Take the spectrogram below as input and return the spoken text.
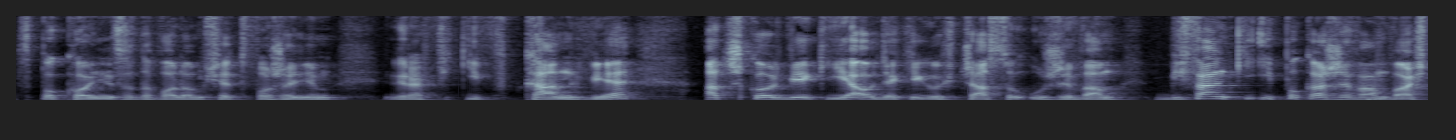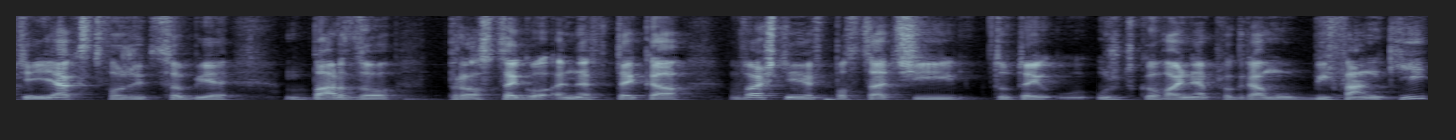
spokojnie zadowolą się tworzeniem grafiki w kanwie, aczkolwiek ja od jakiegoś czasu używam Bifanki i pokażę Wam właśnie jak stworzyć sobie bardzo prostego NFT-ka właśnie w postaci tutaj użytkowania programu Bifanki.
